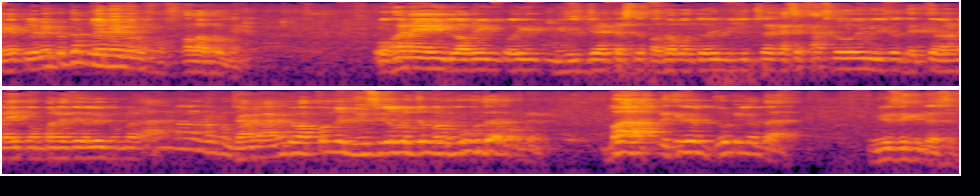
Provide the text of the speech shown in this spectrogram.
আগে প্লেমে করতাম প্লেমে কোনো ফলাফল নেই। ওখানে এই লবিং ওই মিউজিক ডিরেক্টরের সাথে কথা বলতে, ওই মিউজিকের কাছে কাজ করব ওই মিউজিক দেখতে পারে না, এই কোম্পানিতে ওই কোম্পানি আর নানান রকম ঝামেলা। আমি তো ভাবতাম যে মিউজিক্যাল লোকজন মানে উদাহরণ বা পৃথিবীর জটিলতা। মিউজিক ইন্ডাস্ট্রি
